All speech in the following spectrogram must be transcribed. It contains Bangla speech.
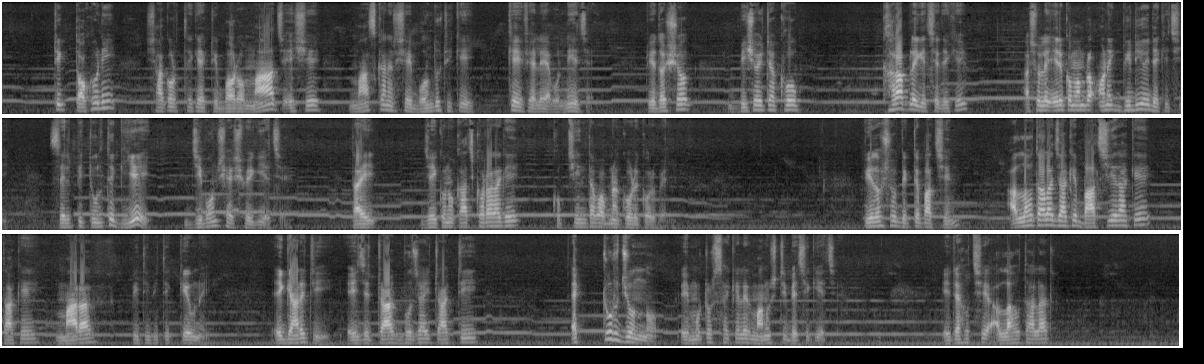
ঠিক তখনই সাগর থেকে একটি বড় মাছ এসে মাঝখানের সেই বন্ধুটিকে খেয়ে ফেলে এবং নিয়ে যায়। প্রিয় দর্শক, বিষয়টা খুব খারাপ লেগেছে দেখে। আসলে এরকম আমরা অনেক ভিডিওই দেখেছি। সেলফি তুলতে গিয়ে জীবন শেষ হয়ে গিয়েছে। তাই যে কোনো কাজ করার আগে খুব চিন্তা ভাবনা করে করবেন। প্রিয় দর্শক, দেখতে পাচ্ছেন, আল্লাহ তালা যাকে বাঁচিয়ে রাখে, তাকে মারার পৃথিবীতে কেউ নেই। এই গাড়িটি, এই যে ট্রাক, বোঝাই ট্রাকটি, একটুর জন্য এই মোটর সাইকেলের মানুষটি বেঁচে গিয়েছে। এটা হচ্ছে আল্লাহ তালার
